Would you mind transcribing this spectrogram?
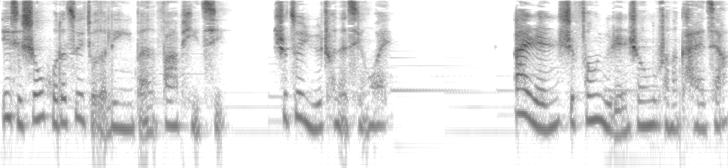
一起生活的最久的另一半发脾气，是最愚蠢的行为。爱人是风雨人生路上的铠甲，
